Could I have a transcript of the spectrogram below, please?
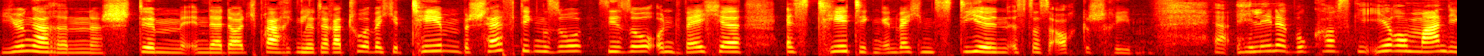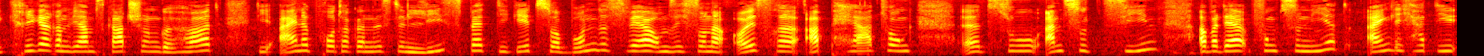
jüngeren Stimmen in der deutschsprachigen Literatur, welche Themen beschäftigen so, sie so und welche Ästhetiken, in welchen Stilen ist das auch geschrieben? Ja, Helene Bukowski, Ihr Roman Die Kriegerin, wir haben es gerade schon gehört. Die eine Protagonistin Lisbeth, die geht zur Bundeswehr, um sich so eine äußere Abhärtung äh, zu, anzuziehen. Aber der funktioniert. Eigentlich hat die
